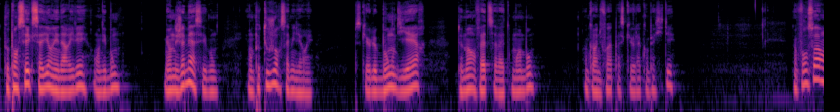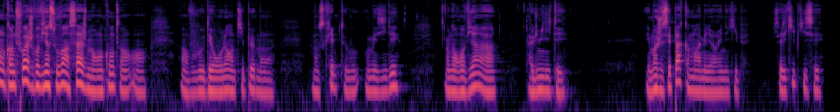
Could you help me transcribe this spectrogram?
On peut penser que ça y est, on est arrivé, on est bon. Mais on n'est jamais assez bon. Et on peut toujours s'améliorer. Parce que le bon d'hier, demain en fait, ça va être moins bon. Encore une fois, parce que la complexité. Donc François, encore une fois, je reviens souvent à ça, je me rends compte en, vous déroulant un petit peu mon, mon script ou, mes idées. On en revient à, à l'humilité. Et moi, je ne sais pas comment améliorer une équipe. C'est l'équipe qui sait.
